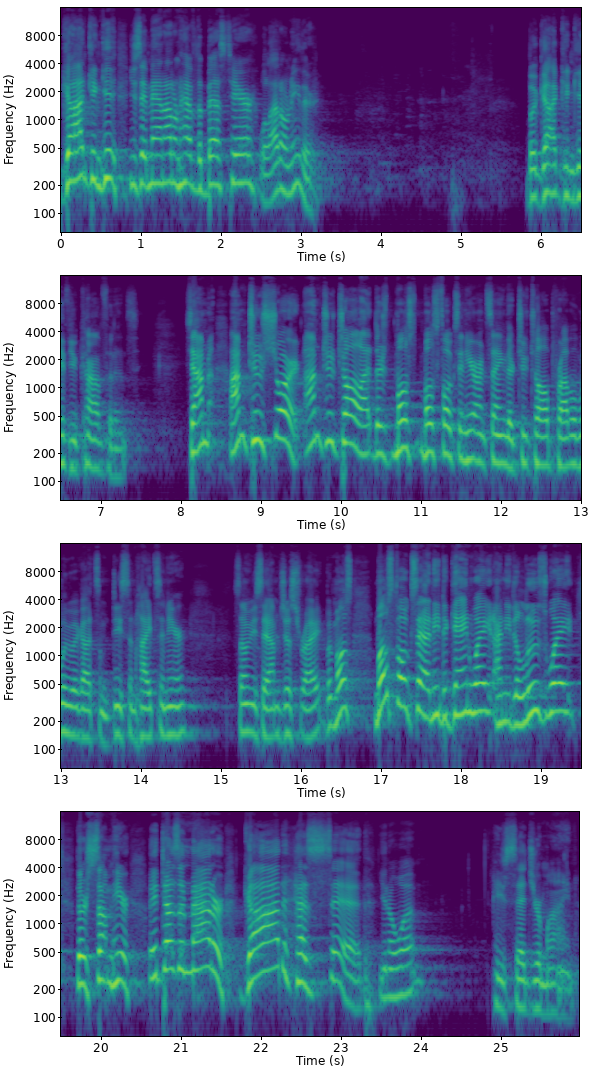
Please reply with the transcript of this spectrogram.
God can give, you say, man, I don't have the best hair. Well, I don't either but God can give you confidence. See, I'm, I'm too short. I'm too tall. There's most, most folks in here aren't saying they're too tall. Probably we got some decent heights in here. Some of you say I'm just right. But most, most folks say I need to gain weight. I need to lose weight. There's something here. It doesn't matter. God has said, you know what? He said you're mine.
